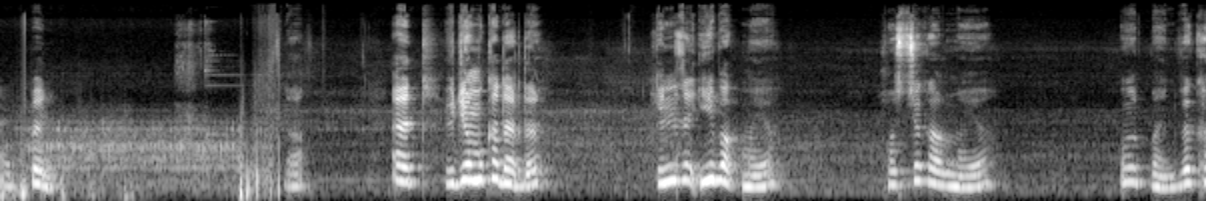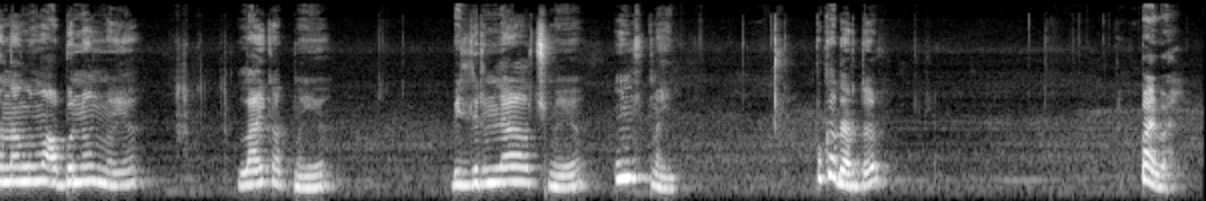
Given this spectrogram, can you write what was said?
Evet böyle. Ya. Evet videom bu kadardı. Kendinize iyi bakmayı, hoşça kalmayı unutmayın. Ve kanalıma abone olmayı, like atmayı, bildirimler açmayı unutmayın. Bu kadardı. Bay bay.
